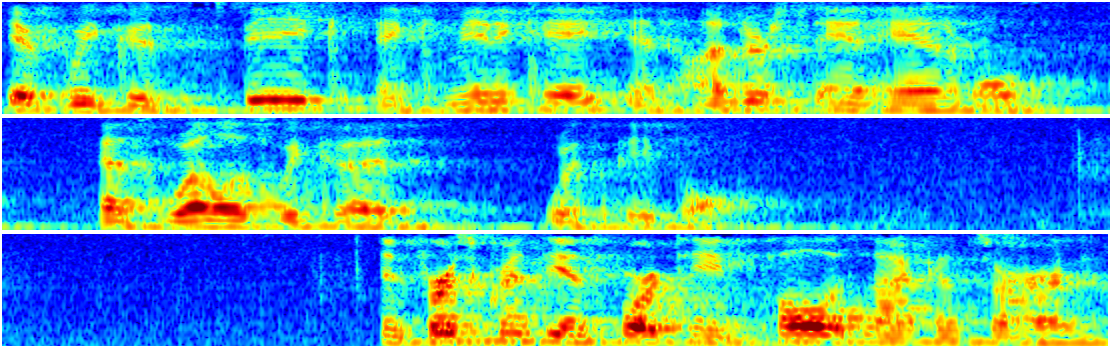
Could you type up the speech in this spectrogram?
if we could speak and communicate and understand animals as well as we could with people? In 1 Corinthians 14, Paul is not concerned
